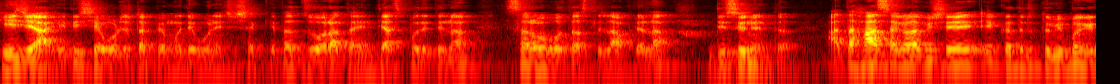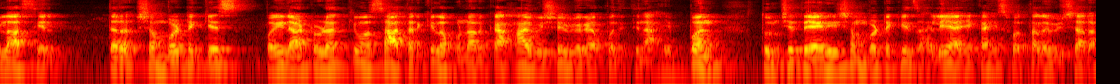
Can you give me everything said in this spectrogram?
ही जी आहे ती शेवटच्या टप्प्यामध्ये होण्याची शक्यता जोरात आहे आणि त्याच पद्धतीनं सर्व होत असलेलं आपल्याला दिसून येतं. आता हा सगळा विषय एकत्रित तुम्ही बघितला असेल तर शंभर टक्के पहिल्या आठवड्यात किंवा सहा तारखेला होणार का हा विषय वेगळ्या पद्धतीने आहे. पण तुमची तयारी शंभर टक्के झाली आहे का हे स्वतःला विचारा.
